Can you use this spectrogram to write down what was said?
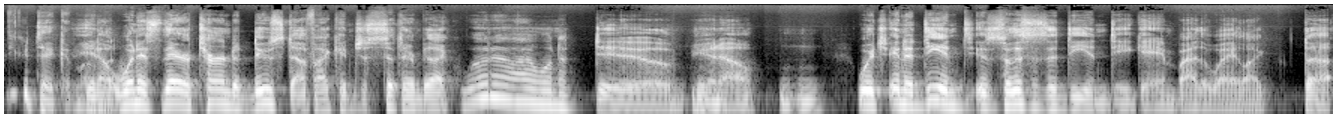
you could take a you know when it's their turn to do stuff i can just sit there and be like what do i want to do? You know? Mhm. which in a D&D so this is a D&D game by the way like the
